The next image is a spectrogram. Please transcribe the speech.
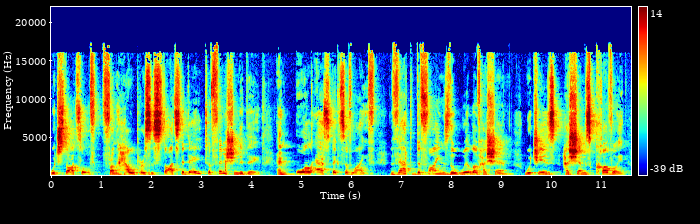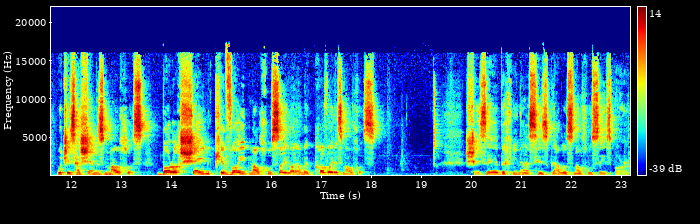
which starts off from how a person starts the day to finishing the day, and all aspects of life. That defines the will of Hashem, which is Hashem's kavod, which is Hashem's malchus. Baruch Shem kevoid but kavod is malchus. Shezeh bechinas hisgalos malchus Baruch.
